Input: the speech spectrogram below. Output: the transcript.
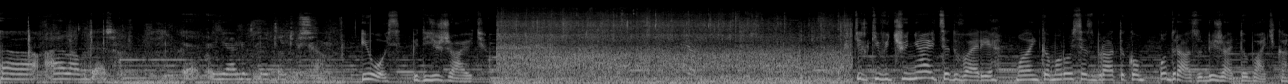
Е, I love that. Я, я люблю татуся. І ось під'їжджають. Тільки відчиняються двері. Маленька Маруся з братиком одразу біжать до батька.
